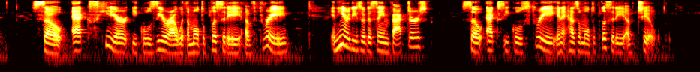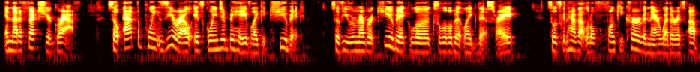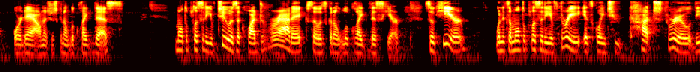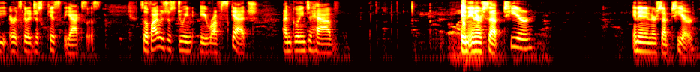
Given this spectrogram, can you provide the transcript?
So x here equals 0 with a multiplicity of 3. And here these are the same factors. So x equals 3 and it has a multiplicity of 2. And that affects your graph. So at the point 0, it's going to behave like a cubic. So if you remember, a cubic looks a little bit like this, right? So it's going to have that little funky curve in there, whether it's up or down. It's just going to look like this. Multiplicity of 2 is a quadratic, so it's going to look like this here. So here, when it's a multiplicity of 3, it's going to cut through the, or it's going to just kiss the axis. So if I was just doing a rough sketch, I'm going to have an intercept here and an intercept here.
